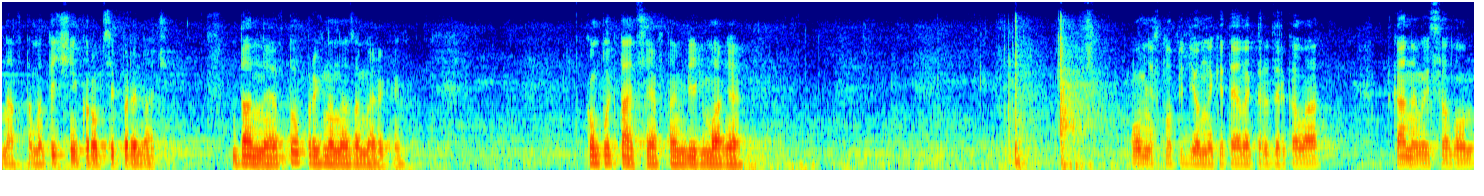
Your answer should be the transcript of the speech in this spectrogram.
на автоматичній коробці передач. Дане авто пригнано з Америки. Комплектація автомобіль має повні склопідйомники та електродзеркала, тканевий салон,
